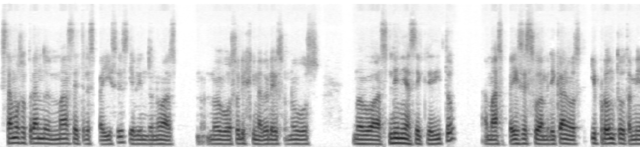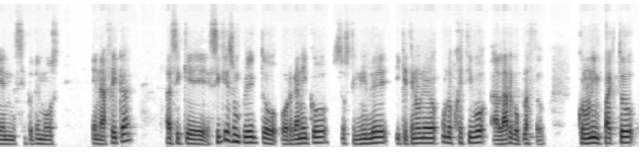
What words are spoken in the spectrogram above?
Estamos operando en más de tres países y abriendo nuevas, nuevos originadores o nuevos, nuevas líneas de crédito a más países sudamericanos y pronto también, si podemos, en África. Así que sí que es un proyecto orgánico, sostenible y que tiene un, objetivo a largo plazo, con un impacto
